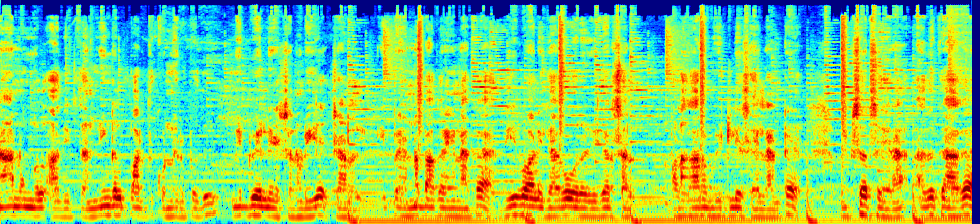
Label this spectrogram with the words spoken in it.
நான் உங்கள் ஆதித்தன். நீங்கள் பார்த்து கொண்டிருப்பது மிட்வே நேஷனுடைய சேனல் இப்போ என்ன பார்க்குறீங்கனாக்கா தீபாவளிக்காக ஒரு ரிகர்சல் பலகாரம் வீட்டிலே செய்யலான்ட்டு மிக்சர் செய்கிறேன் அதுக்காக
